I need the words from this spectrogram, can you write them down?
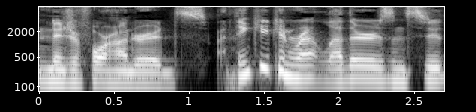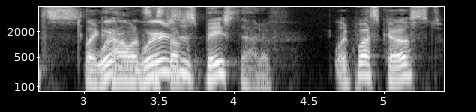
Ninja 400s. I think you can rent leathers and suits, like Where, where's this based out of? Like West Coast.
